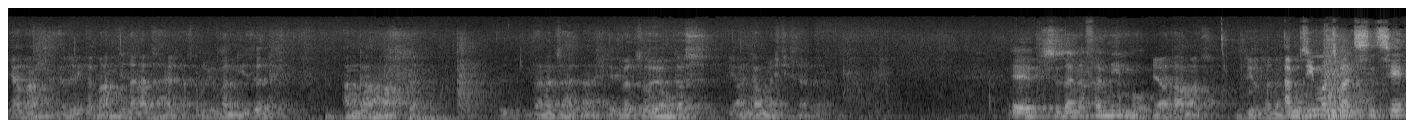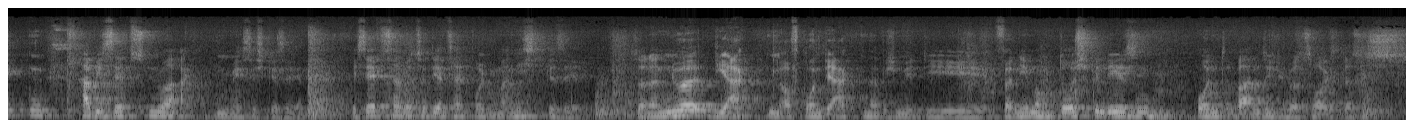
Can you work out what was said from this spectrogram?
Ja, waren, Herr Direktor, waren Sie in seiner Zeit, als Brüggemann diese Angaben machte, in seiner Zeit, meine ich, der Überzeugung, dass die Angaben richtig sind? Äh, zu seiner Vernehmung. Ja, damals. Sie und seine Am Frau. 27.10. habe ich selbst nur aktenmäßig gesehen. Ich selbst habe zu der Zeit Brüggemann nicht gesehen, sondern nur die Akten. Aufgrund der Akten habe ich mir die Vernehmung durchgelesen und war an sich überzeugt, dass es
